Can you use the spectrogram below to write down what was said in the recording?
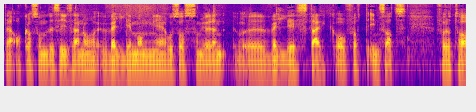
det er akkurat som det sies her nå, veldig mange hos oss som gjør en eh, veldig sterk og flott innsats for å ta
